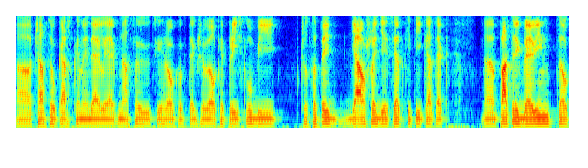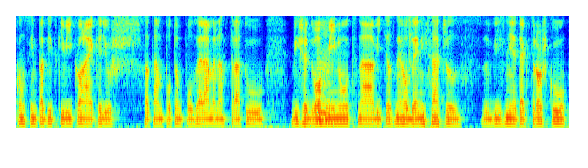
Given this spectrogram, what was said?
časovkárske medaily aj v nasledujúcich rokoch, takže veľké prísľuby. Čo sa tej ďalšej desiatky týka, tak Patrick Bevin celkom sympatický výkon, aj keď už sa tam potom pozeráme na stratu vyše dvoch mm. minút na víťazného Denisa, čo vyznie tak trošku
